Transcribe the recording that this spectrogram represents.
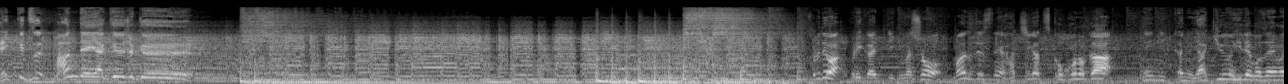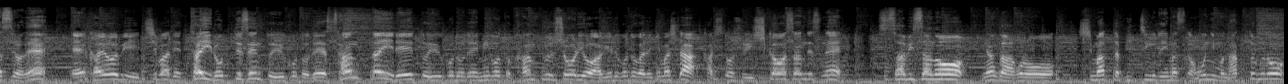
熱血マンデー野球塾。では振り返っていきましょう。まずですね8月9日年に1回の野球の日でございますよね、えー、火曜日千葉で対ロッテ戦ということで3対0ということで見事完封勝利を挙げることができました。勝ち投手石川さんですね。久々のなんかこの締まったピッチングといいますか本人も納得の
